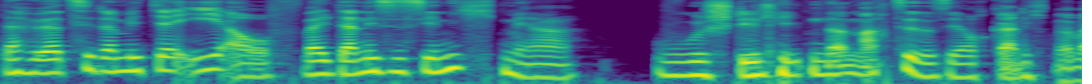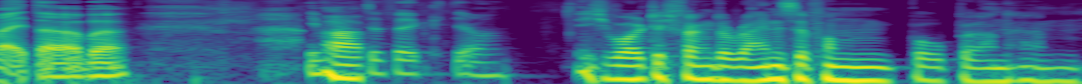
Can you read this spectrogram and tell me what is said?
da hört sie damit ja eh auf, weil dann ist es ihr nicht mehr wurscht, ihr Leben. Dann macht sie das ja auch gar nicht mehr weiter. Aber im ah, Endeffekt, ja. Ich wollte euch fragen, der Ryan ist ja von Bo Burnham.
